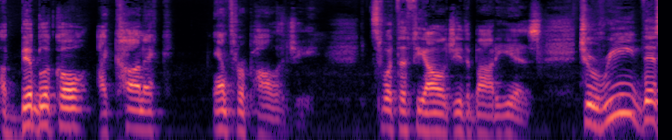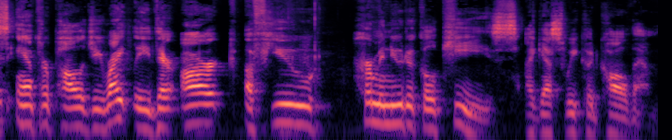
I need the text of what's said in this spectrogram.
a biblical, iconic anthropology. It's what the theology of the body is. To read this anthropology rightly, there are a few hermeneutical keys, I guess we could call them.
